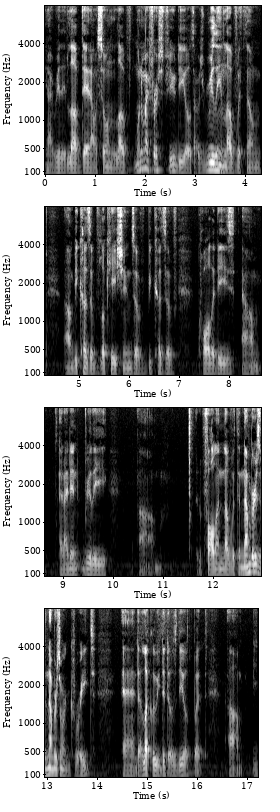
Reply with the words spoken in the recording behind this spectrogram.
you know, I really loved it. I was so in love. One of my first few deals, I was really in love with them um, because of locations, of because of qualities, um, and I didn't really um, fall in love with the numbers. The numbers weren't great, and uh, luckily we did those deals. But um, you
